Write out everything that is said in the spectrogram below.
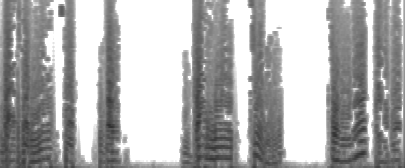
that the, the government team can work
